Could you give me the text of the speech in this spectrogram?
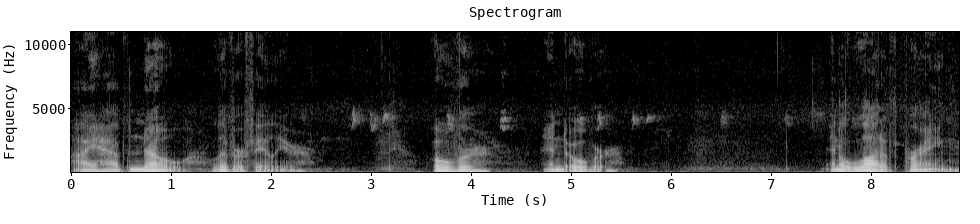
I have no liver failure over and over, and a lot of praying.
